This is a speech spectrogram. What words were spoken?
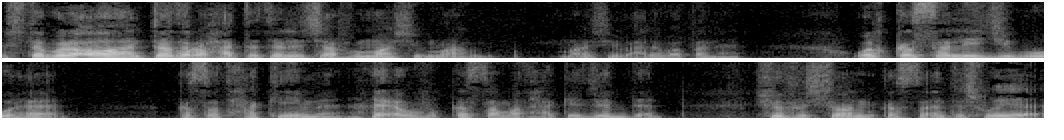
استبرأوها انتظروا حتى تلد شافوا. ماشي ما ماشي على بطنها. والقصة اللي يجيبوها قصة حكيمة. قصة مضحكة جدا. شوف شلون القصة. أنت شوية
